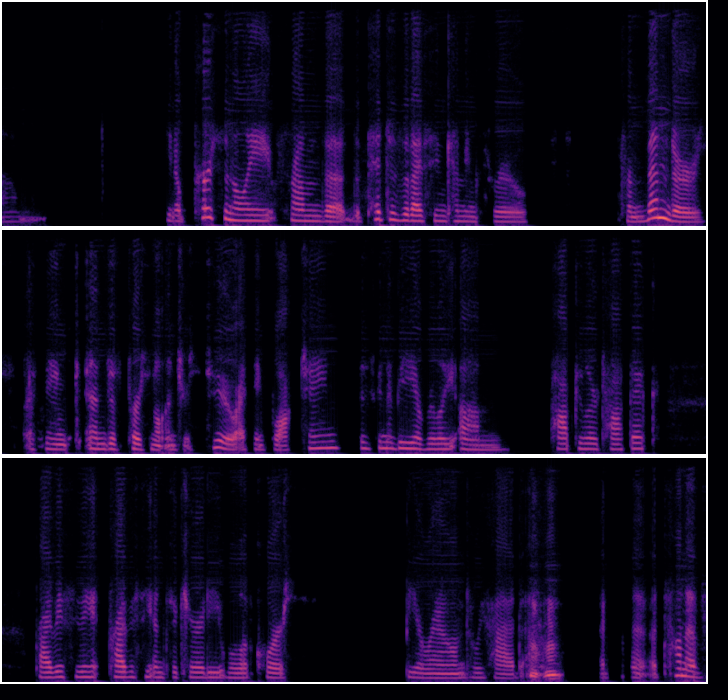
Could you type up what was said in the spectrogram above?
Um, you know, personally, from the, the pitches that I've seen coming through from vendors, I think, and just personal interest too, I think blockchain is going to be a really um, popular topic. Privacy, privacy and security will, of course, be around. We've had um, mm-hmm. a, a, ton of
